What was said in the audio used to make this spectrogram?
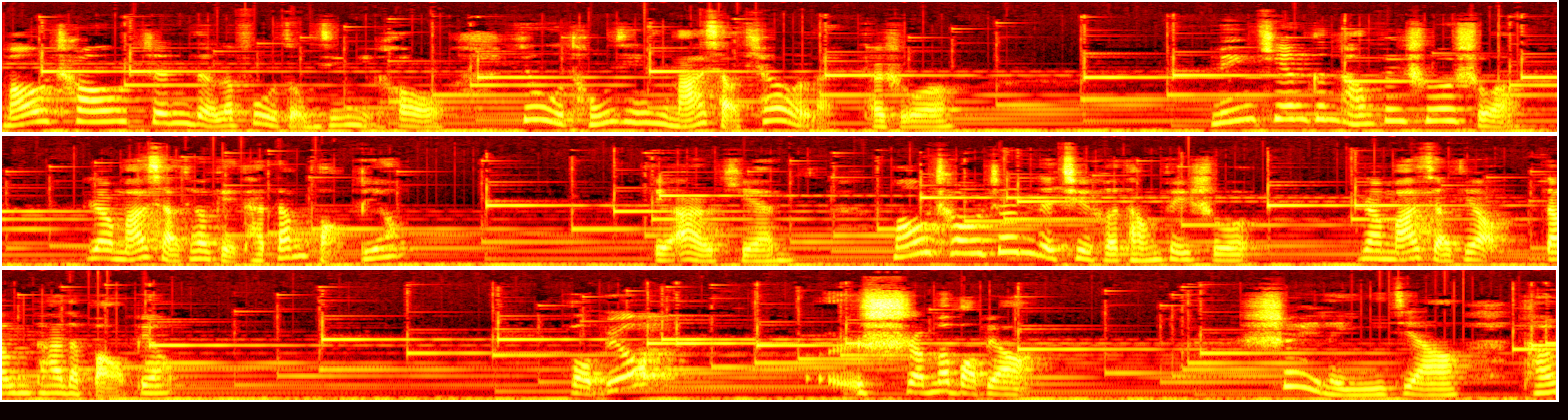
毛超争得了副总经理后，又同情起马小跳来。他说：“明天跟唐飞说说，让马小跳给他当保镖。”第二天，毛超真的去和唐飞说，让马小跳当他的保镖。保镖？什么保镖？睡了一觉，唐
